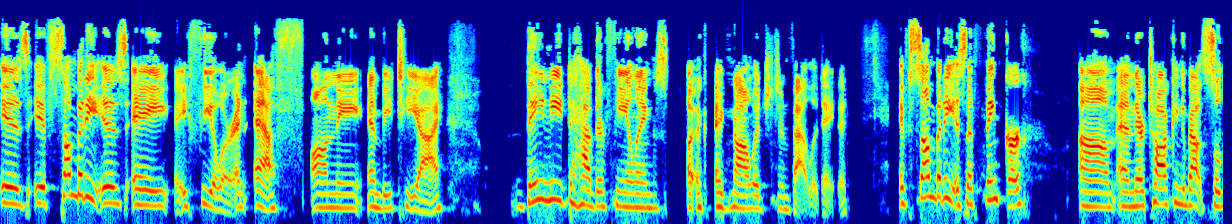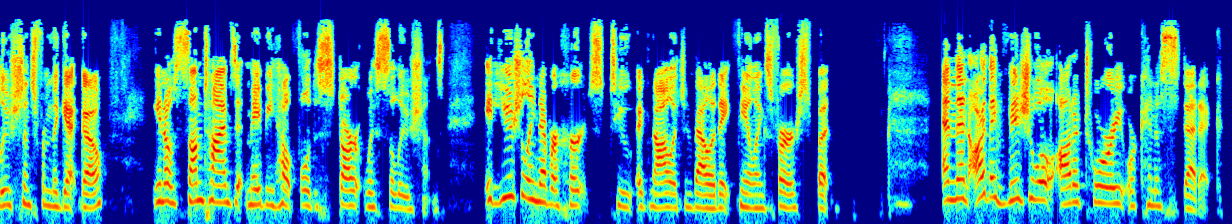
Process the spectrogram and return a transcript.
is if somebody is a, a feeler, an F on the MBTI, they need to have their feelings acknowledged and validated. If somebody is a thinker um, and they're talking about solutions from the get go, you know sometimes it may be helpful to start with solutions. It usually never hurts to acknowledge and validate feelings first but and then are they visual auditory or kinesthetic?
